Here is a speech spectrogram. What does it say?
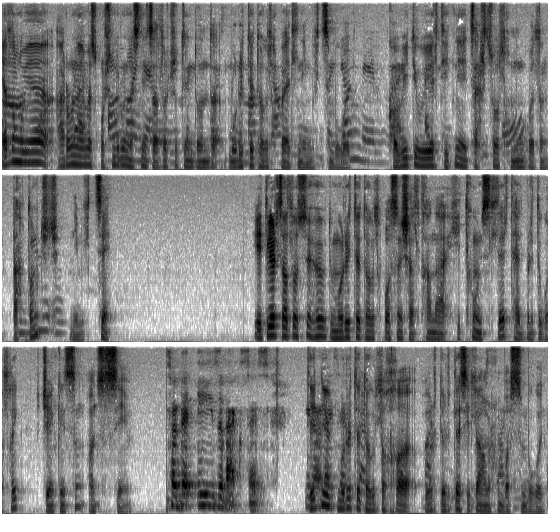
Ялангуяа 18-аас 34 насны залуучуудын дунд мөрөөдөд тоглох байдал нэмэгдсэн бөгөөд ковидын үеэр тэдний зарцуулах мөнгө болон давтамжч нэмэгдсэн. Эдгээр залуусын хувьд мөрөөдөд тоглох болсон шалтгаанаа хитгэн үнслэлээр тайлбардаг болохыг Дженкинсон онцлсон юм. So the ease of access. Тэдний мөрөөдөд тоглох урд урдаас илүү амархан болсон бөгөөд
